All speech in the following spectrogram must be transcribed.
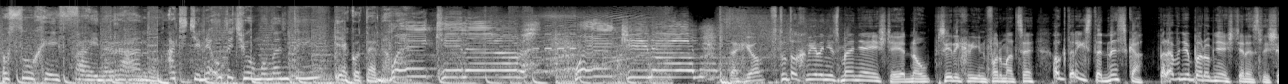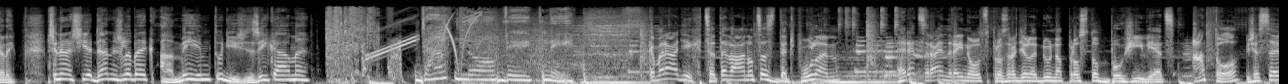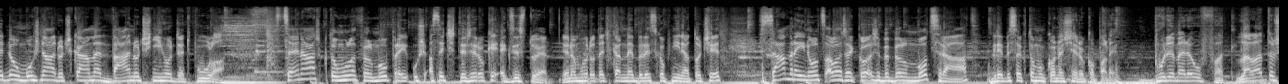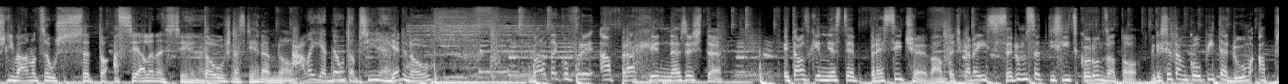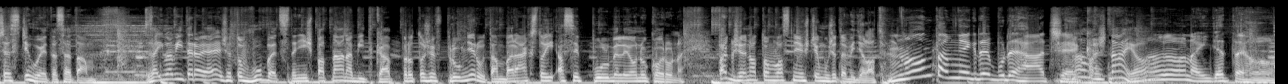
Poslouchej Fajn ráno, ať ti neutečou momenty jako ten. Tak jo, v tuto chvíli nicméně ještě jednou tři rychlé informace, o kterých jste dneska pravděpodobně ještě neslyšeli. Přináší je Dan Žlebek a my jim tudíž říkáme Danoviny. Kamarádi, chcete Vánoce s Deadpoolem? Herec Ryan Reynolds prozradil jednu naprosto boží věc a to, že se jednou možná dočkáme vánočního Deadpoola. Scénář k tomuhle filmu prej už asi čtyři roky existuje, jenom ho doteďka nebyli schopni natočit. Sám Reynolds ale řekl, že by byl moc rád, kdyby se k tomu konečně dokopali. Budeme doufat. Na letošní Vánoce už se to asi ale nestihne. To už nestihneme, no. Ale jednou to přijde. Jednou. Balte kufry a prachy neřešte. Italském městě Presiče vám teďka dají 700 tisíc korun za to, když si tam koupíte dům a přestěhujete se tam. Zajímavý teda je, že to vůbec není špatná nabídka, protože v průměru tam barák stojí asi půl milionu korun. Takže na tom vlastně ještě můžete vydělat. No, tam někde bude háček. No, možná jo. No, najděte ho.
